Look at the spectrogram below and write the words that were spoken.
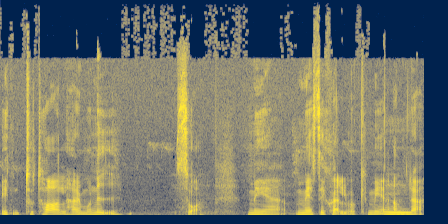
i total harmoni så, med, med sig själv och med Mm. andra.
